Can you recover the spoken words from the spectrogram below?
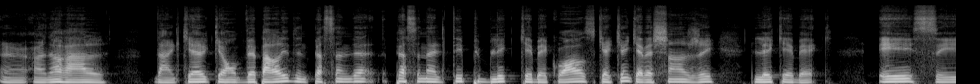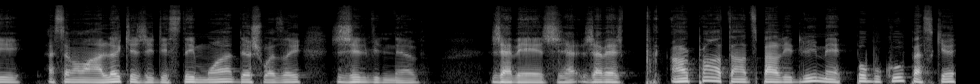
un oral dans lequel on devait parler d'une personnalité publique québécoise, quelqu'un qui avait changé le Québec. Et c'est à ce moment-là que j'ai décidé, moi, de choisir Gilles Villeneuve. J'avais, j'avais un peu entendu parler de lui, mais pas beaucoup parce que,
